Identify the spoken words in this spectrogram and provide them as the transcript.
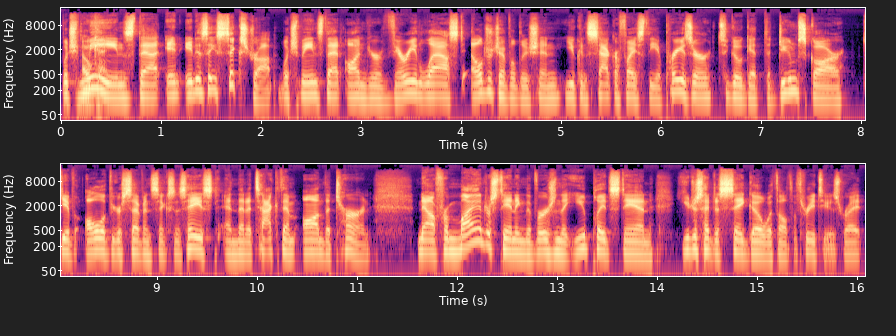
which Okay. means that it, it is a six drop, which means that on your very last Eldritch Evolution, you can sacrifice the Appraiser to go get the Doomscar, give all of your seven sixes haste, and then attack them on the turn. Now, from my understanding, the version that you played, Stan, you just had to say go with all the three twos, right?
